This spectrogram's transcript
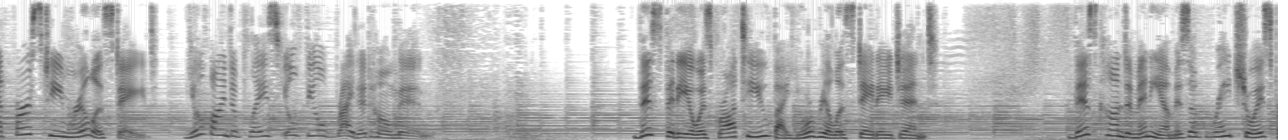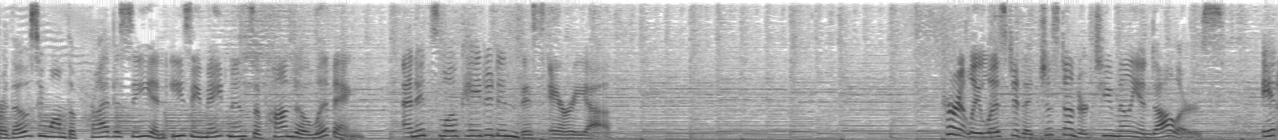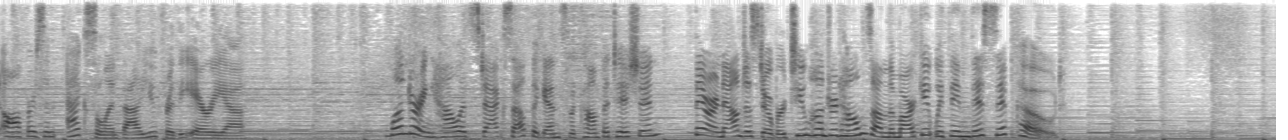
At First Team Real Estate, you'll find a place you'll feel right at home in. This video is brought to you by your real estate agent. This condominium is a great choice for those who want the privacy and easy maintenance of condo living, and it's located in this area. Currently listed at just under $2 million, it offers an excellent value for the area. Wondering how it stacks up against the competition? There are now just over 200 homes on the market within this zip code.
